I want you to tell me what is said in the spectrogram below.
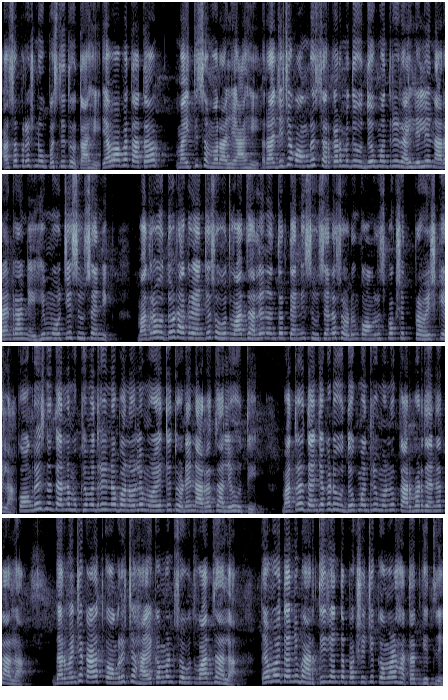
असा प्रश्न उपस्थित होत आहे. याबाबत आता माहिती समोर आली आहे. राज्याच्या काँग्रेस सरकारमध्ये उद्योग मंत्री राहिलेले नारायण राणे हे मूळचे शिवसैनिक मात्र उद्धव ठाकरे यांच्यासोबत वाद झाल्यानंतर त्यांनी शिवसेना सोडून काँग्रेस पक्षात प्रवेश केला. काँग्रेसनं त्यांना मुख्यमंत्री न बनवल्यामुळे ते थोडे नाराज झाले होते. मात्र त्यांच्याकडे उद्योगमंत्री म्हणून कारभार देण्यात आला. दरम्यानच्या काळात काँग्रेसच्या हायकमांड सोबत वाद झाला. त्यामुळे त्यांनी भारतीय जनता पक्षाचे कमळ हातात घेतले.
